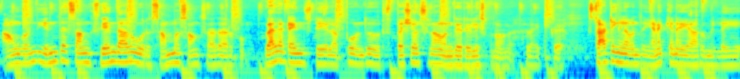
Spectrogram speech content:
அவங்க வந்து எந்த சாங் சேர்ந்தாலும் ஒரு செம்ம சாங்ஸாக தான் இருக்கும். வேலண்டைன்ஸ் டேயில் அப்போது வந்து ஒரு ஸ்பெஷல்ஸ்லாம் வந்து ரிலீஸ் பண்ணுவாங்க. லைக் ஸ்டார்டிங்கில் வந்து எனக்கென யாரும் இல்லையே.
